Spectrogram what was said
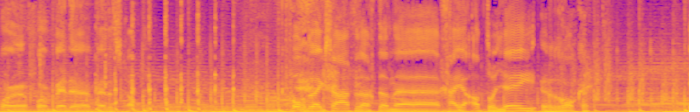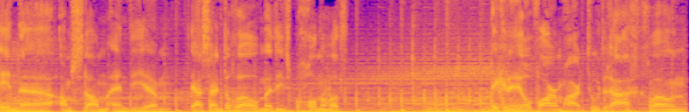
voor, voor, voor. Volgende week zaterdag dan eh, ga je atelier rocken in eh, Amsterdam. En die ehm, ja, zijn toch wel met iets begonnen wat ik een heel warm hart toedraag. Gewoon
